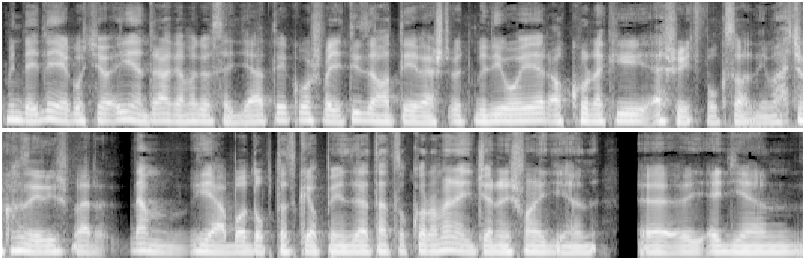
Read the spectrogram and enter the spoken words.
Mindegy, lényeg, hogyha ilyen drágán megvesz egy játékos, vagy egy 16 éves 5 millióért, akkor neki esélyt fogsz adni. Már csak azért is, mert nem hiába dobtad ki a pénzet, tehát akkor a menedzseren is van egy ilyen, egy ilyen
